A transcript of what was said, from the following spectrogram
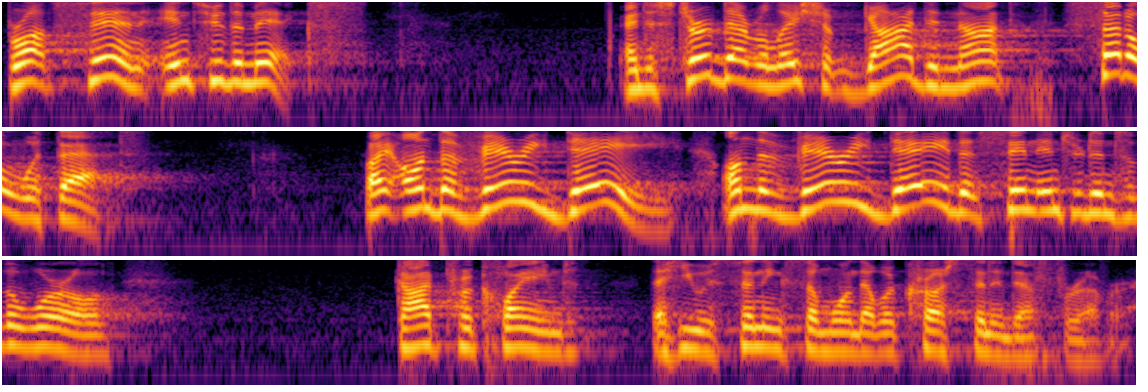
brought sin into the mix and disturbed that relationship, God did not settle with that. Right? On the very day, on the very day that sin entered into the world, God proclaimed that he was sending someone that would crush sin and death forever.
